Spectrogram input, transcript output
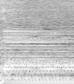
Bye.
